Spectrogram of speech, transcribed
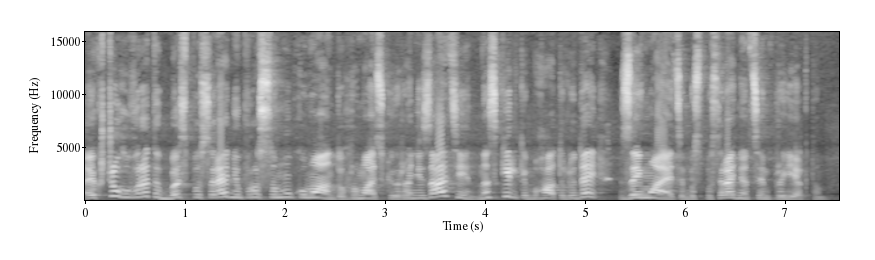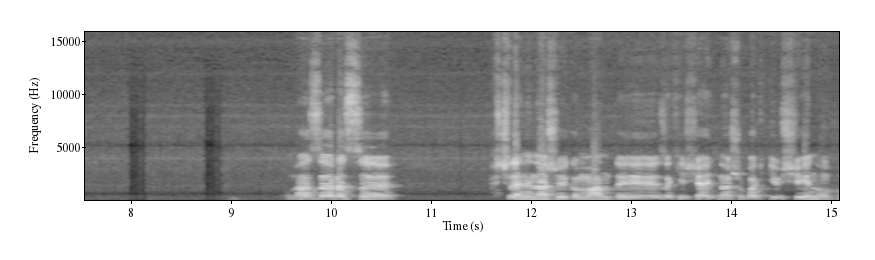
А якщо говорити безпосередньо про саму команду громадської організації, наскільки багато людей займається безпосередньо цим проєктом? У нас зараз е, члени нашої команди захищають нашу батьківщину,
